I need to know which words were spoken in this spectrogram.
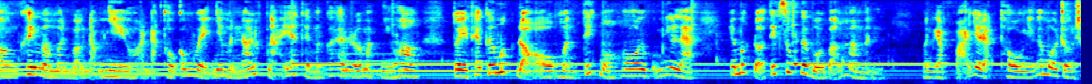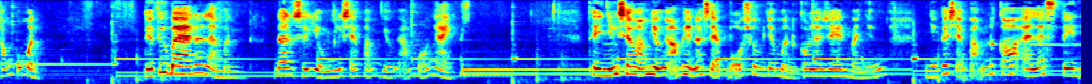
Còn khi mà mình vận động nhiều hoặc đặc thù công việc như mình nói lúc nãy thì mình có thể rửa mặt nhiều hơn. Tùy theo cái mức độ mình tiết mồ hôi cũng như là cái mức độ tiếp xúc với bụi bẩn mà mình mình gặp phải do đặc thù những cái môi trường sống của mình. Điều thứ ba đó là mình nên sử dụng những sản phẩm dưỡng ẩm mỗi ngày thì những sản phẩm dưỡng ẩm thì nó sẽ bổ sung cho mình collagen và những những cái sản phẩm nó có elastin.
